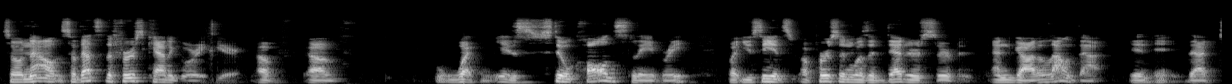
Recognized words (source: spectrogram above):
So now, so that's the first category here of of what is still called slavery, but you see, it's a person was a debtor's servant, and God allowed that. In, in, that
